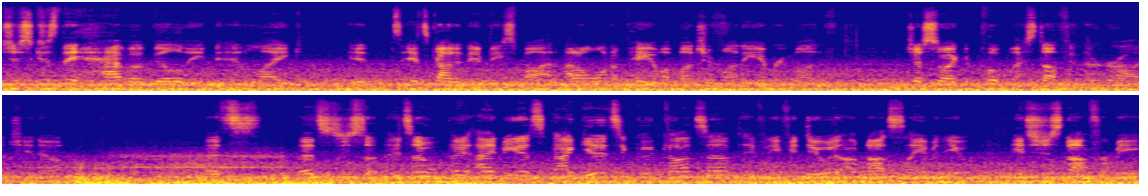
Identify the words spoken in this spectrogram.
just because they have a building and like it's it's got an empty spot. I don't want to pay them a bunch of money every month just so I can put my stuff in their garage. You know, that's that's just a, it's a. I mean, it's I get it's a good concept if if you do it. I'm not slamming you. It's just not for me.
